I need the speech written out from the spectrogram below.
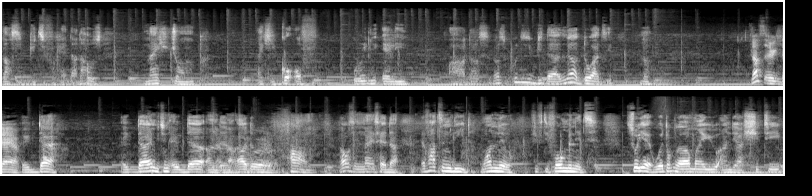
That's a beautiful header. That was nice jump. Like he got off really early. Wow, that's that's who did he beat that? Is that Doherty? No, That's Eric Dier. Eric Dier. Eric Dier in between Eric Dier and Yeah, um, Aldo. That was a nice header. Everton lead 1 0, 54 minutes. So, yeah, we're talking about Man U and their shitty,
